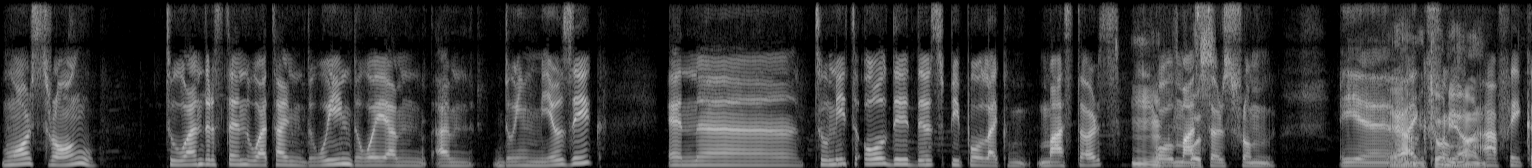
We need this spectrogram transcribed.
more strong to understand what I'm doing, the way I'm I'm doing music, and uh, to meet all the these people like masters, Mm, all course. masters from yeah, Yeah, I like mean, Tony from Allen. Africa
